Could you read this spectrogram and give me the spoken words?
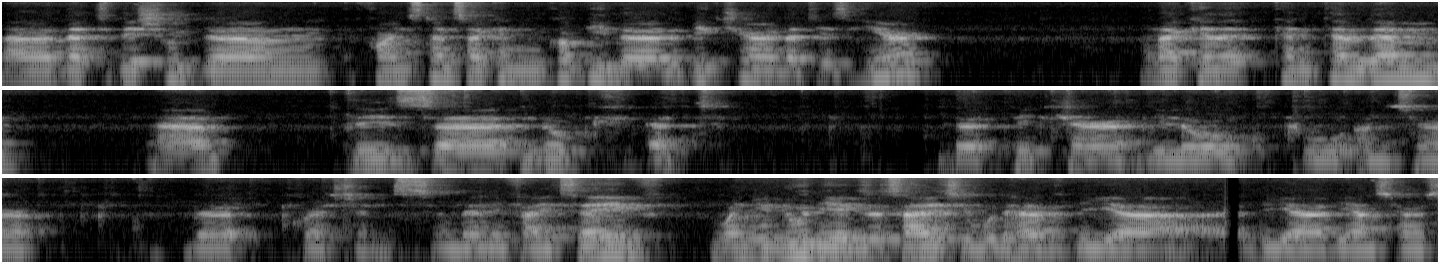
uh, that they should, um, for instance, I can copy the, the picture that is here and I can, can tell them, uh, please uh, look at the picture below to answer the questions. And then if I save, when you do the exercise, you would have the uh, the uh, the answers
